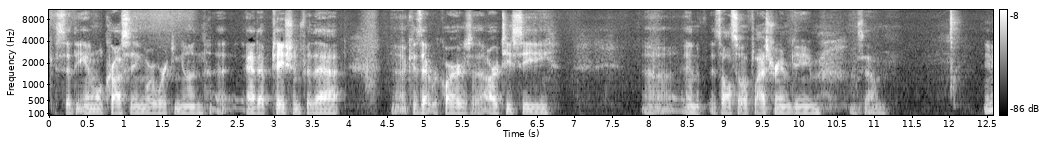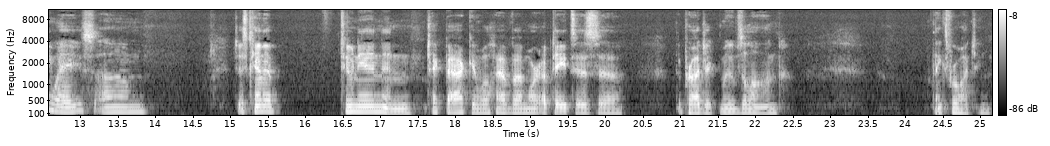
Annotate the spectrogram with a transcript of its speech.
like I said, the Animal Crossing, we're working on uh, adaptation for that because that requires RTC uh, and it's also a flash RAM game. So, anyways, um, just kind of tune in and check back, and we'll have uh, more updates as uh, the project moves along. Thanks for watching.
